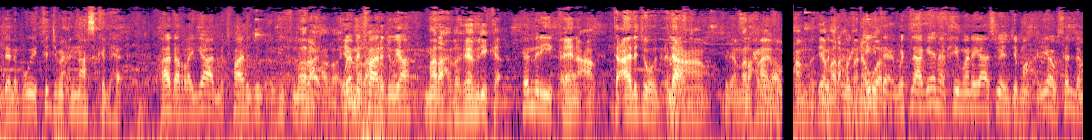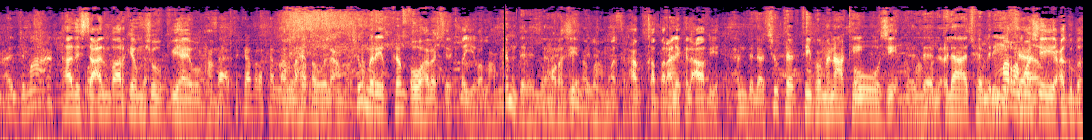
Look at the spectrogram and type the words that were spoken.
عندنا أبوي تجمع الناس كلها. هذا الرجال متفارج مرحبا، يا وين. متفارج وياك؟ مرحبا. في أمريكا. في أمريكا. إي نعم. تعالجون. علاج نعم. يا مرحبا يا أبو. محمد يا مرحبا نور. وتلاقينا الحين وأنا جالس ويا الجماعة. يا وسلم على الجماعة. هذه الساعة المباركة يوم نشوفك فيها يا أبو محمد. ساعتك ابرك الله الله. يطول عمرك. شو الله مريضكم؟ أوه أبشرك. طيب اللهم الحمد لله اموره زين اللهم لله. لك الحمد. تخبر عليك العافية. الحمد لله. شو ترتيبهم هناك؟ أوه زين. العلاج في أمريكا. مرة ما شيء عقبه.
